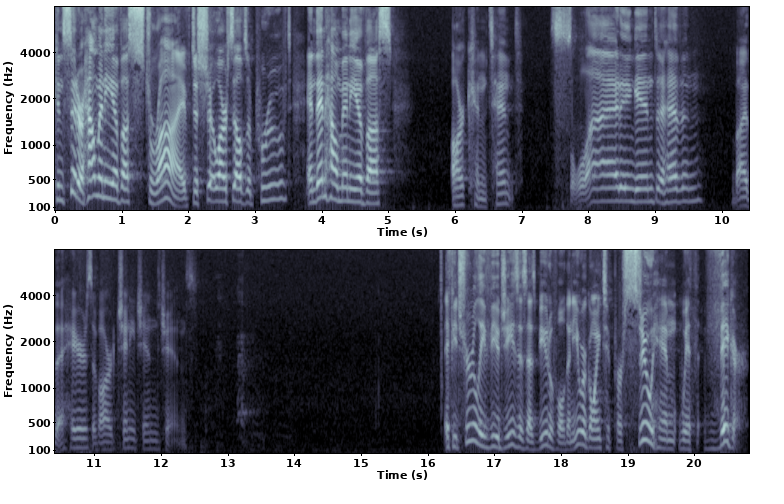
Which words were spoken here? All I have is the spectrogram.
Consider how many of us strive to show ourselves approved, and then how many of us are content sliding into heaven by the hairs of our chinny chin chins. If you truly view Jesus as beautiful, then you are going to pursue him with vigor.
